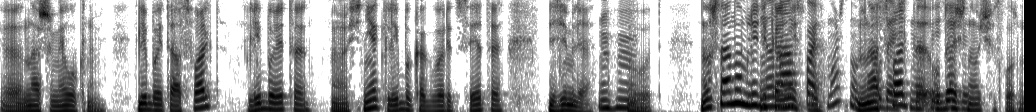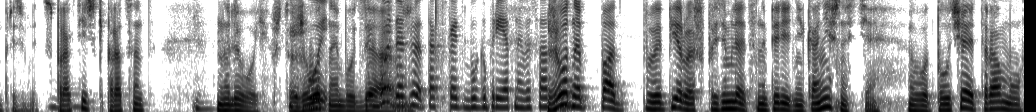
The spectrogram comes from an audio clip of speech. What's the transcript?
э, нашими окнами. Либо это асфальт, либо это э, снег, либо, как говорится, это земля. Uh-huh. Вот. Но в основном люди, Но конечно... на асфальт можно На асфальт удачно очень сложно приземлиться. Практически процент нулевой, что любой, животное будет... С любой, да, даже, так сказать, благоприятной высоты. Животное, первое, что приземляется на передней конечности, вот, получает травму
